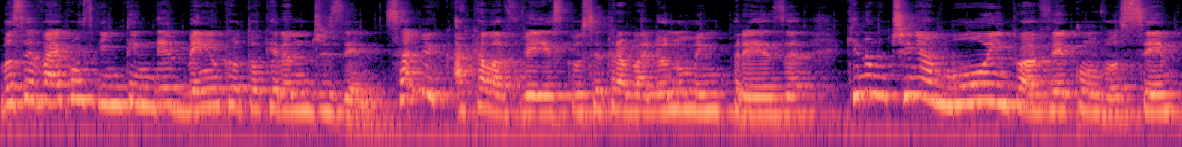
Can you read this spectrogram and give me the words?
Você vai conseguir entender bem o que eu tô querendo dizer sabe aquela vez que você trabalhou numa empresa que tinha muito a ver com você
